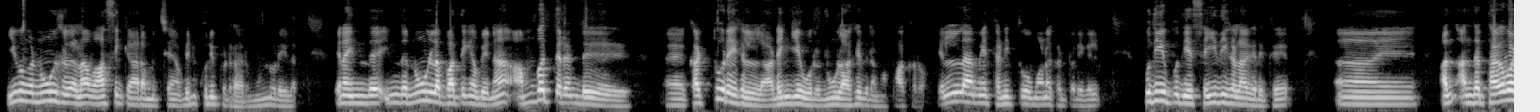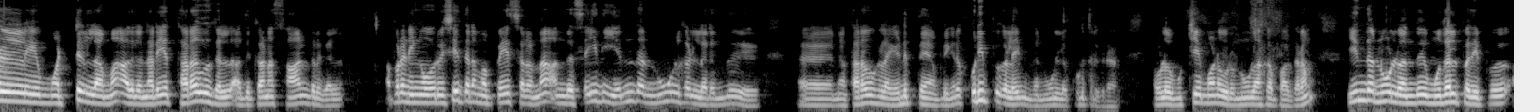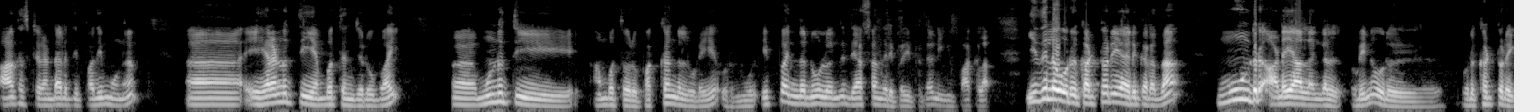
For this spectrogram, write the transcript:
இவங்க நூல்களெல்லாம் வாசிக்க ஆரம்பித்தேன் அப்படின்னு குறிப்பிடுறாரு முன்னுரையில். ஏன்னா இந்த இந்த நூலில் பார்த்தீங்க அப்படின்னா ஐம்பத்தி ரெண்டு கட்டுரைகள் அடங்கிய ஒரு நூலாக இது நம்ம பார்க்குறோம். எல்லாமே தனித்துவமான கட்டுரைகள். புதிய புதிய செய்திகளாக இருக்குது அந் அந்த தகவல் மட்டும் இல்லாமல் அதில் நிறைய தரவுகள் அதுக்கான சான்றுகள். அப்புறம் நீங்கள் ஒரு விஷயத்த நம்ம பேசுகிறோன்னா அந்த செய்தி எந்த நூல்கள்லேருந்து நான் தரவுகளை எடுத்தேன் அப்படிங்கிற குறிப்புகளையும் இந்த நூலில் கொடுத்துருக்கிறார். அவ்வளோ முக்கியமான ஒரு நூலாக பார்க்குறோம். இந்த நூல் வந்து முதல் பதிப்பு ஆகஸ்ட் ரெண்டாயிரத்தி பதிமூணு. இரநூத்தி எண்பத்தஞ்சு ரூபாய். முந்நூற்றி ஐம்பத்தோரு பக்கங்களுடைய ஒரு நூல். இப்போ இந்த நூல் வந்து தேசாந்திரி பதிப்பத்தில் நீங்கள் பார்க்கலாம். இதில் ஒரு கட்டுரையாக இருக்கிறது? தான் மூன்று அடையாளங்கள் அப்படின்னு ஒரு ஒரு கட்டுரை.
